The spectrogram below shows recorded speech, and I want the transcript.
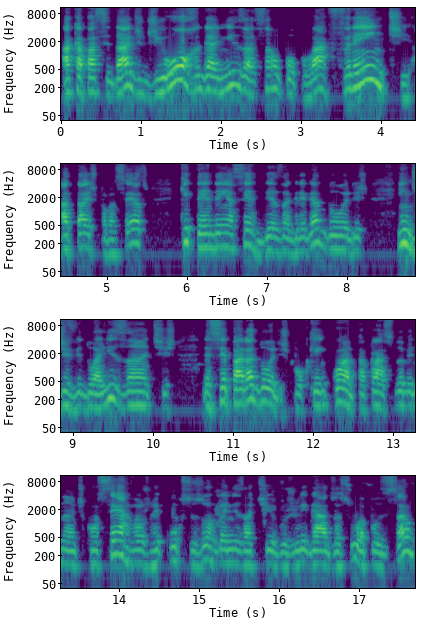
a capacidade de organização popular frente a tais processos que tendem a ser desagregadores, individualizantes, eh, separadores, porque enquanto a classe dominante conserva os recursos organizativos ligados à sua posição,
